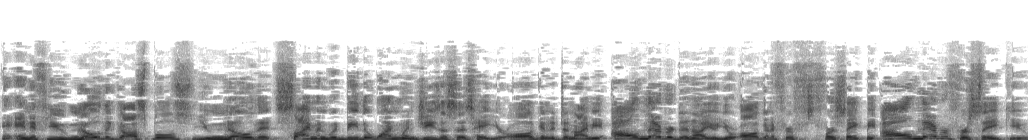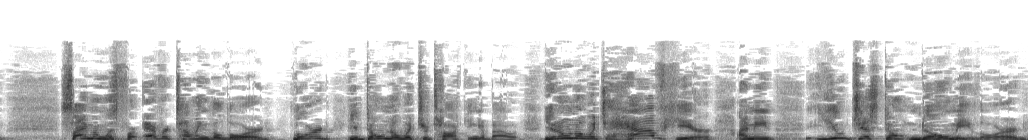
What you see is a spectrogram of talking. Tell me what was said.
And if you know the Gospels, you know that Simon would be the one when Jesus says, hey, you're all going to deny me. I'll never deny you. You're all going to forsake me. I'll never forsake you. Simon was forever telling the Lord, Lord, you don't know what you're talking about. You don't know what you have here. I mean, you just don't know me, Lord.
